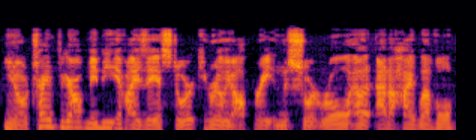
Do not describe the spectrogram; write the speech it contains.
you know, try and figure out maybe if Isaiah Stewart can really operate in the short roll at, at a high level.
